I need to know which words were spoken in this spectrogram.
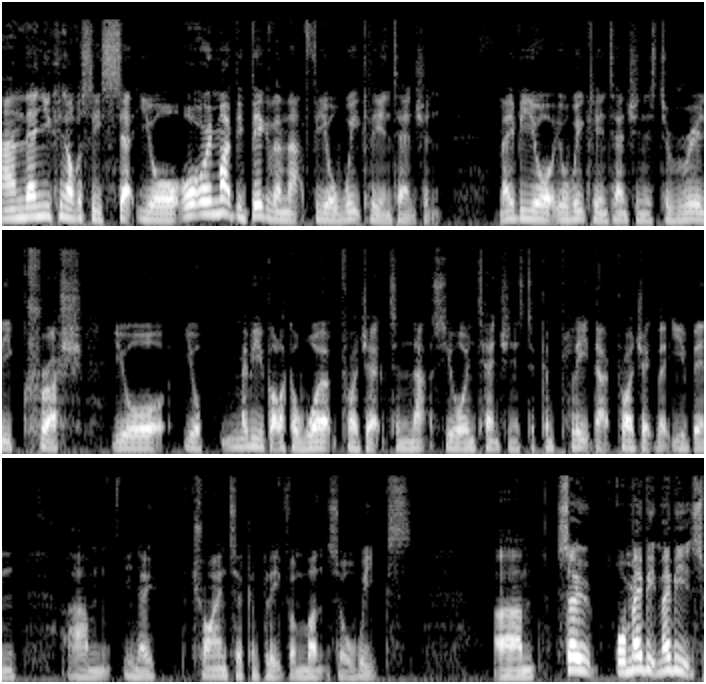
and then you can obviously set your, or, or it might be bigger than that for your weekly intention. Maybe your your weekly intention is to really crush your your maybe you've got like a work project and that's your intention is to complete that project that you've been um, you know trying to complete for months or weeks. Um, so, or maybe maybe it's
